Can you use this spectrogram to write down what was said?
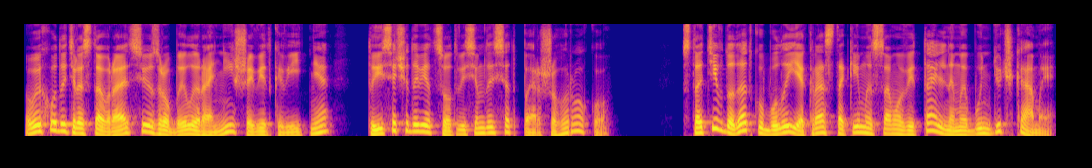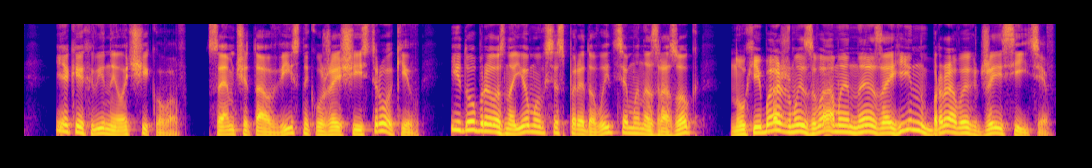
Виходить, реставрацію зробили раніше від квітня 1981 року. Статті в додатку були якраз такими самовітальними бундючками, яких він і очікував. Сем читав вісник уже шість років і добре ознайомився з передовицями на зразок Ну хіба ж ми з вами не загін бравих джейсійців?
